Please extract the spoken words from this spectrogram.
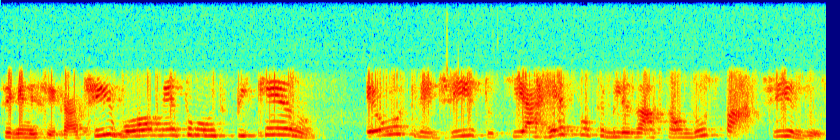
significativo, um aumento muito pequeno. Eu acredito que a responsabilização dos partidos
